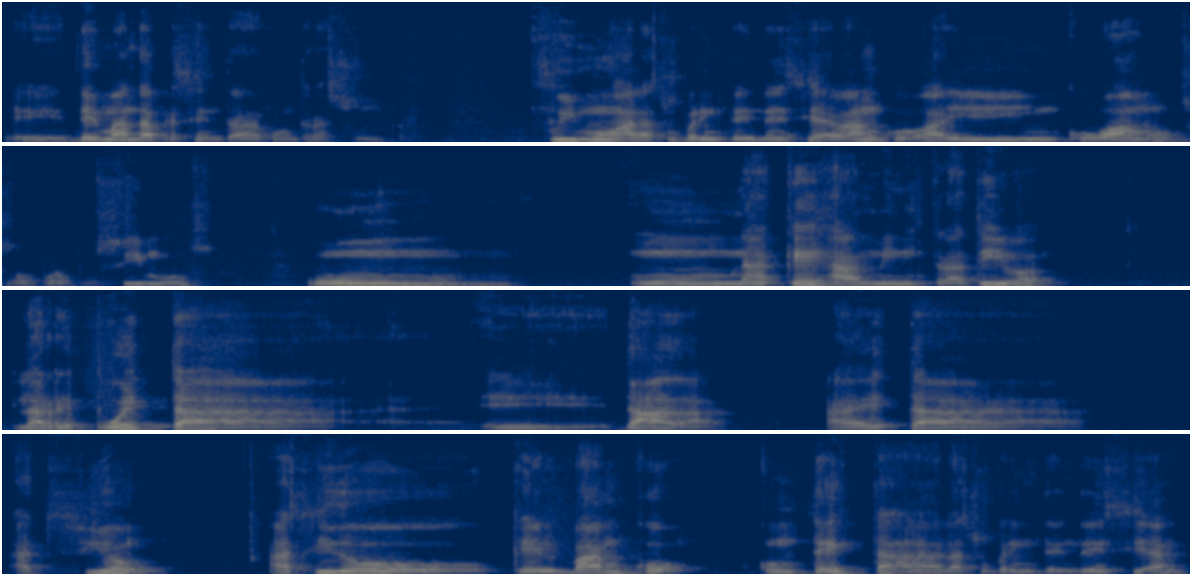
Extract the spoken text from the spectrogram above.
eh, demanda presentada contra Suntra. Fuimos a la superintendencia de banco, ahí incoamos o propusimos un, una queja administrativa. La respuesta eh, dada a esta acción ha sido que el banco contesta a la superintendencia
